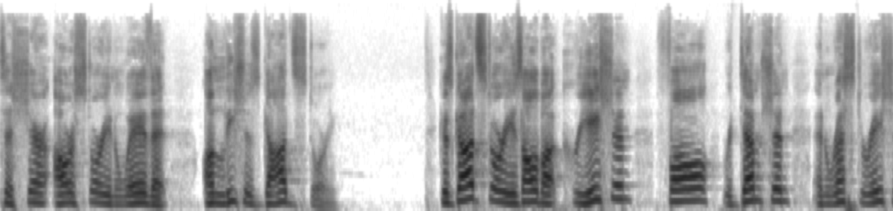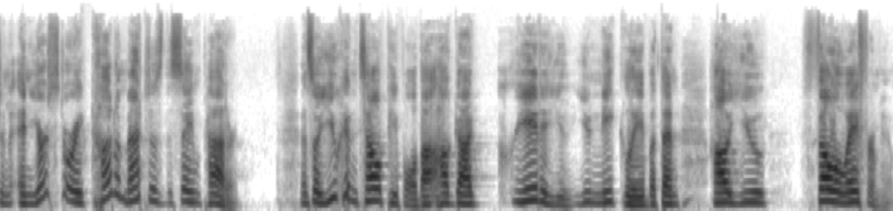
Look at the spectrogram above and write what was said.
to share our story in a way that unleashes God's story. Because God's story is all about creation fall, redemption, and restoration. And your story kind of matches the same pattern. And so you can tell people about how God created you uniquely, but then how you fell away from Him,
